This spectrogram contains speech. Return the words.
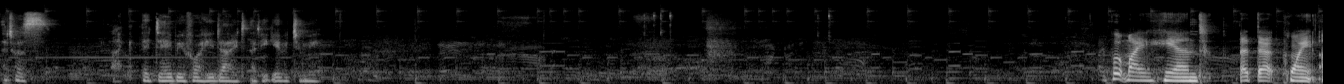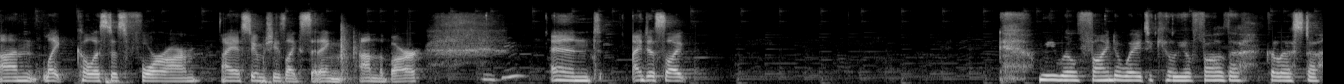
it was like the day before he died that he gave it to me. Put my hand at that point on like Callista's forearm. I assume she's like sitting on the bar. Mm-hmm. And I just like. We will find a way to kill your father, Callista.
